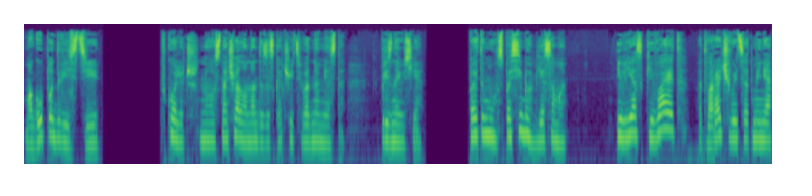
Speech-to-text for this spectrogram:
Могу подвести. «В колледж, но сначала надо заскочить в одно место», — признаюсь я. «Поэтому спасибо, я сама». Илья скивает, отворачивается от меня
